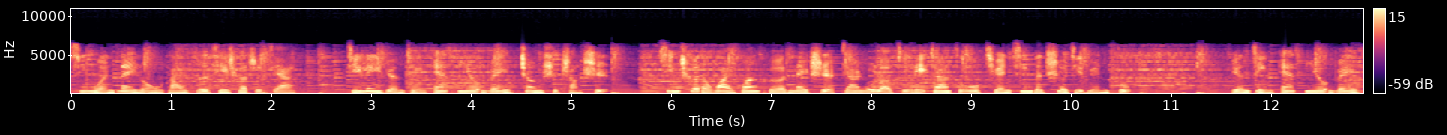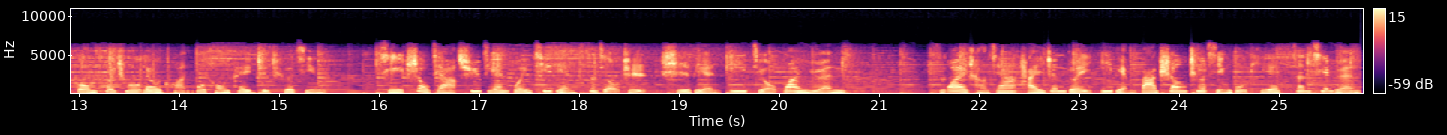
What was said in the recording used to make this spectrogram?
新闻内容来自汽车之家。吉利远景 SUV 正式上市，新车的外观和内饰加入了吉利家族全新的设计元素。远景 SUV 共推出六款不同配置车型，其售价区间为七点四九至十点一九万元。此外，厂家还针对一点八升车型补贴三千元，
